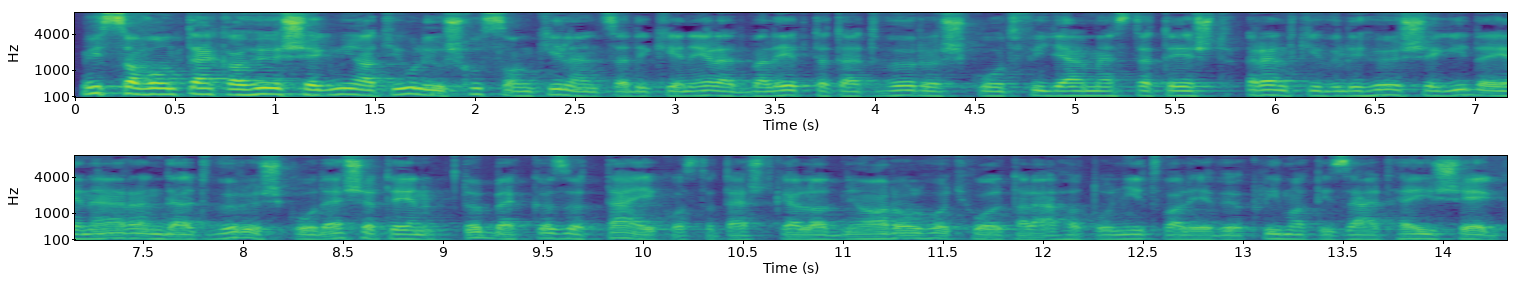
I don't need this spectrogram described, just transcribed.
Visszavonták a hőség miatt július 29-én életbe léptetett vöröskód figyelmeztetést. Rendkívüli hőség idején elrendelt vöröskód esetén többek között tájékoztatást kell adni arról, hogy hol található nyitva lévő klimatizált helyiség.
